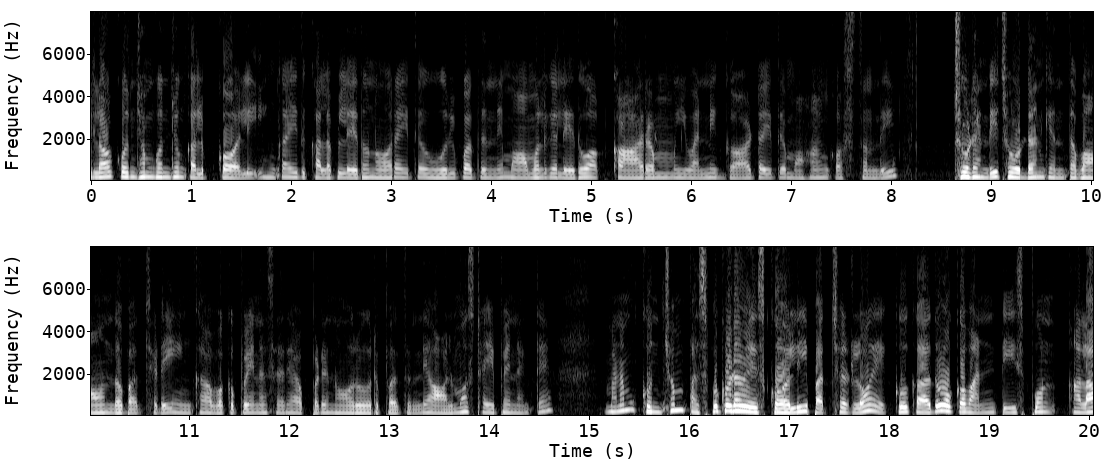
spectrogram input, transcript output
ఇలా కొంచెం కొంచెం కలుపుకోవాలి. ఇంకా ఇది కలపలేదు నోరు అయితే ఊరిపోతుంది. మామూలుగా లేదు ఆ కారం ఇవన్నీ ఘాట్ అయితే మొహానికి వస్తుంది. చూడండి చూడడానికి ఎంత బాగుందో పచ్చడి. ఇంకా అవ్వకపోయినా సరే అప్పుడే నోరు ఊరిపోతుంది. ఆల్మోస్ట్ అయిపోయినట్టే. మనం కొంచెం పసుపు కూడా వేసుకోవాలి. పచ్చడిలో ఎక్కువ కాదు ఒక వన్ టీ స్పూన్ అలా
